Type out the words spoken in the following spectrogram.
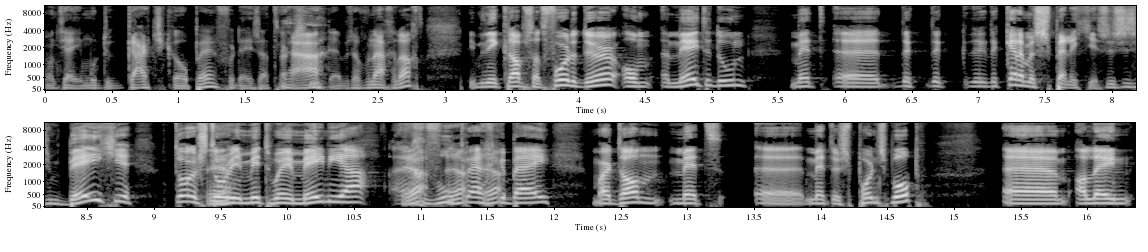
Want ja, je moet een kaartje kopen hè, voor deze attractie. Ja. Daar hebben ze over nagedacht. Die meneer Krabs staat voor de deur om mee te doen met eh, de, de, de, de kermisspelletjes. Dus het is een beetje Toy Story Ja. Midway Mania eh, Ja, gevoel krijg ik erbij. Maar dan met, eh met de Spongebob. Ehm, alleen,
